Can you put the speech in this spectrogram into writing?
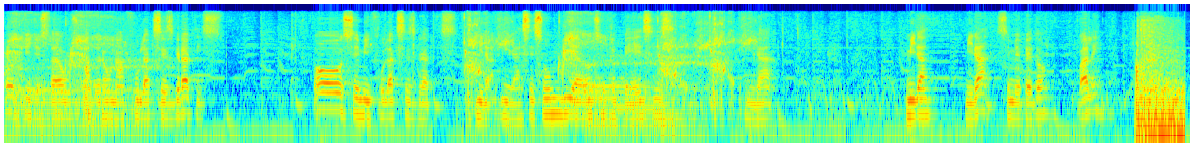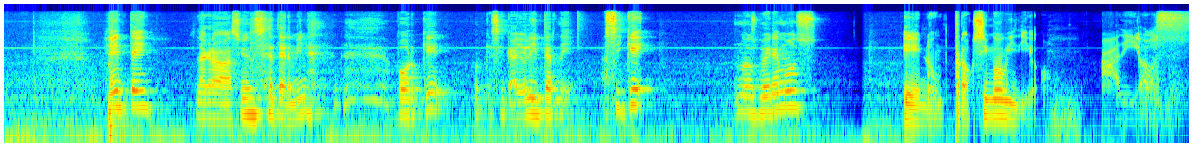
Porque yo estaba buscando una full access gratis. Oh, semi full access gratis. Mira, mira, ese zombie a 12 FPS. Mira. Mira, mira, se me petó, ¿vale? Gente, la grabación se termina. ¿Por qué? Porque se cayó el internet. Así que nos veremos en un próximo vídeo. Adiós.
